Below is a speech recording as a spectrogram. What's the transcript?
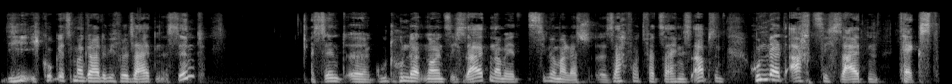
die, ich gucke jetzt mal gerade, wie viele Seiten es sind. Es sind äh, gut 190 Seiten, aber jetzt ziehen wir mal das äh, Sachwortverzeichnis ab, sind 180 Seiten Text.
